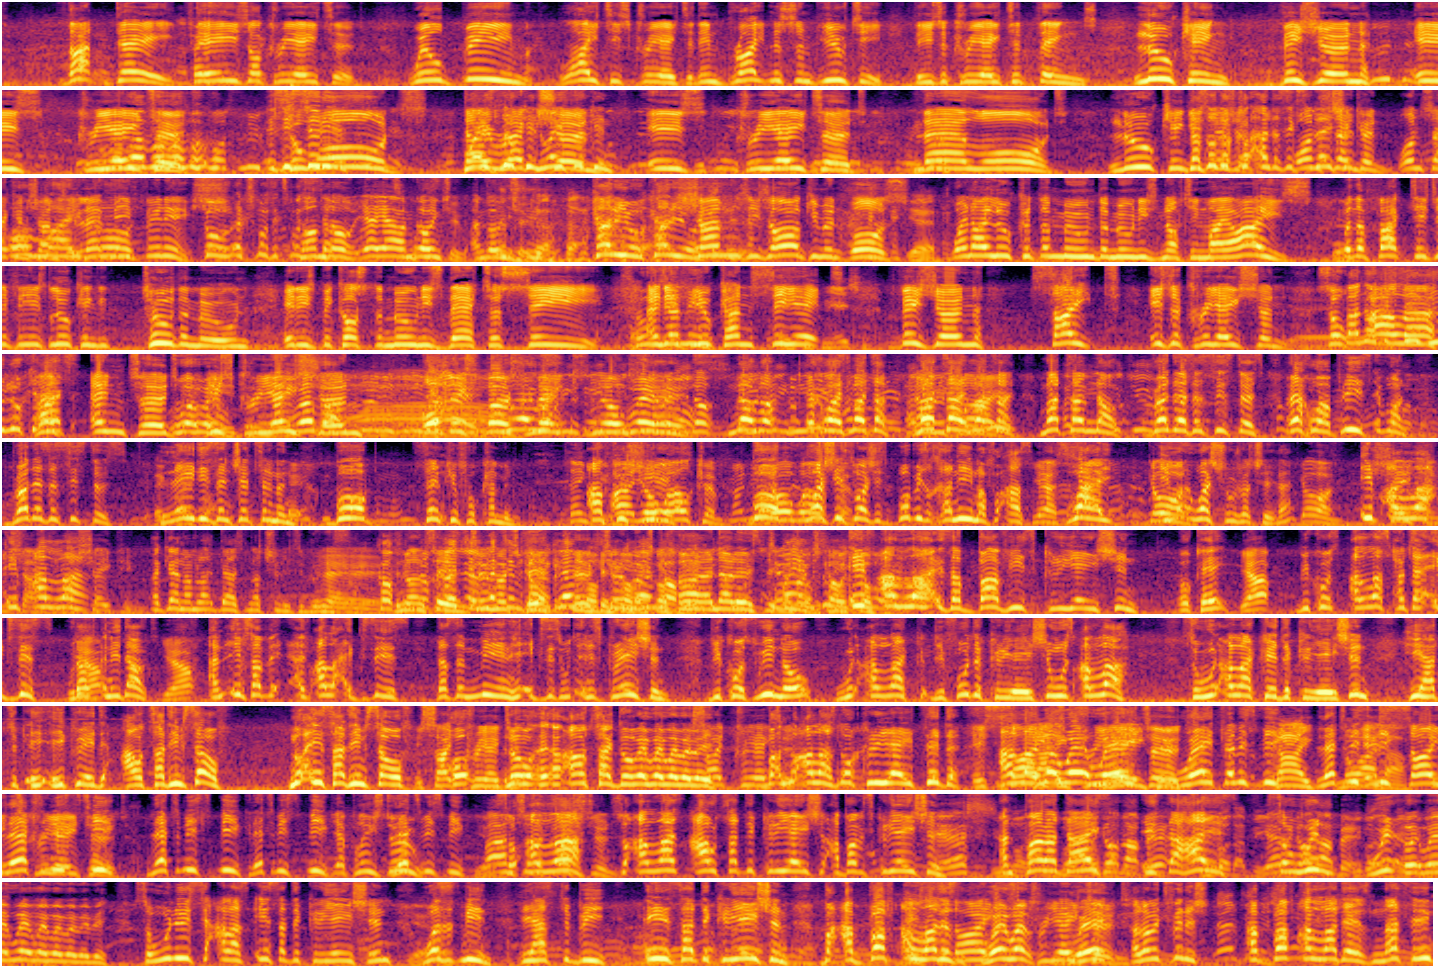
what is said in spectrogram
That day, days are created. Will beam, light is created. In brightness and beauty, these are created things. Looking, vision is created. Whoa, whoa, whoa, whoa. Is serious? Towards looking? Direction looking? is created. Their Lord. Looking That's not the that's One explanation. second, one second, Oh Shamsi. Let me finish. Go, expose, expose Calm down. Yeah, yeah, I'm going to. I'm going to. Carry on, carry on. Shamsi's argument was Yeah. when I look at the moon, the moon is not in my eyes. But the fact is, if he is looking to the moon, it is because the moon is there to see. what and if you can see it, vision, sight is a creation. So But not thing Allah you look has at. entered Wait, wait. His creation. Of this verse makes no sense. no, no, no, it's my time, my time, my time, my time now. Brothers and sisters, Ikhwan, please, everyone, brothers and sisters, ladies and gentlemen, Bob, thank you for coming. Thank you. Appreciate ah, you're welcome. Bob, You're watch this, watch this. Bob is ghanima for us. Yes. Why? Go If- on. Watch, watch it. Huh? Eh? Go on. If Shaking, Allah, if Allah, shaking. again, I'm like that naturally to be Yeah, honest. yeah, yeah. You know what I'm saying? Too much coffee. talk, let him Too much coffee. Right, now let. Too much coffee. If Allah is above His creation, okay? Yep. Because Allah subhanahu wa ta'ala exists without Yep. any doubt. Yeah. And if, something, if Allah exists, doesn't mean He exists within His creation. Because we know when Allah, before the creation was Allah. So when Allah created the creation, He had to, he created outside Himself. Not inside himself. Is sight Oh, created? No, uh, outside. No, wait, wait, wait, wait. Is wait. sight created? But no, Allah's not created. Is Allah, sight no, wait, wait, created? wait. Let me speak. Sight, let me no speak. Allah. Sight let me speak. Let me speak. Let me speak. Yeah, please do. Let me speak. But So Allah, so Allah is outside the creation, above His creation, Yes. and got- paradise we got that is bit. the highest. got that bit. Yeah, so we when, wait, wait, wait, wait, wait, wait, wait, wait. So when you say Allah's inside the creation, what does it mean? He has to be inside the creation, but above Allah there's sight wait, wait, created. wait. Allow me to finish. Above Allah there is nothing.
